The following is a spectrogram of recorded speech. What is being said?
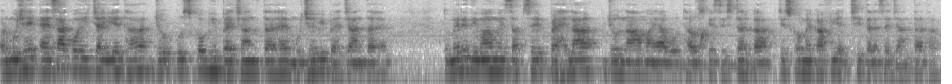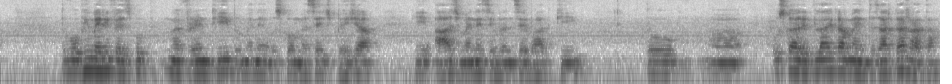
और मुझे ऐसा कोई चाहिए था, जो उसको भी पहचानता है, मुझे भी पहचानता है। तो मेरे दिमाग में सबसे पहला जो नाम आया, वो था उसके सिस्टर का, जिसको मैं काफ़ी अच्छी तरह से जानता था। तो वो भी मेरी फेसबुक में फ्रेंड थी तो मैंने उसको मैसेज भेजा कि आज मैंने सिमरन से बात की। तो उसका रिप्लाई का मैं इंतज़ार कर रहा था,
